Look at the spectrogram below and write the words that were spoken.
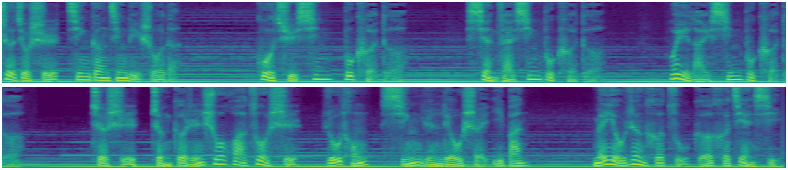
这就是《金刚经》里说的：“过去心不可得。”现在心不可得，未来心不可得。这时，整个人说话做事如同行云流水一般，没有任何阻隔和间隙。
